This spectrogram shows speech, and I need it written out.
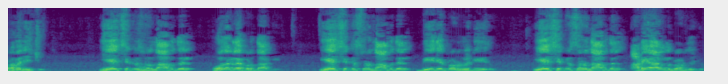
പ്രവചിച്ചു. യേശുക്രിസ്തു നാമത്തിൽ ഭൂതങ്ങളെ പുറത്താക്കി. യേശുക്രിസ്തു നാമത്തിൽ വീര്യപ്രവർത്തനം ചെയ്തു. യേശുക്രിസ്തു നാമത്തിൽ അടയാളങ്ങൾ പ്രവർത്തിച്ചു.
